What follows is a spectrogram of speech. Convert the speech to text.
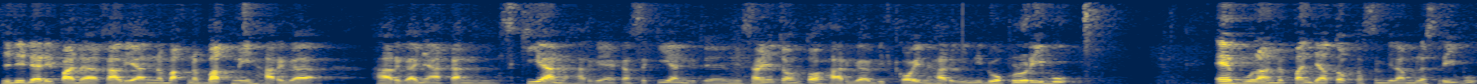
Jadi daripada kalian nebak-nebak nih harga harganya akan sekian harganya akan sekian gitu ya. Misalnya contoh harga bitcoin hari ini 20 ribu. Eh bulan depan jatuh ke 19 ribu.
